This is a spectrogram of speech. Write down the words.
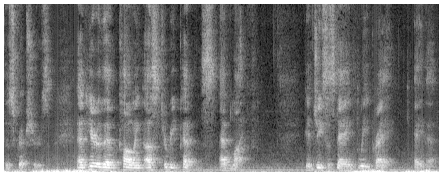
the scriptures, and hear them calling us to repentance and life. In Jesus' name we pray. Amen.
